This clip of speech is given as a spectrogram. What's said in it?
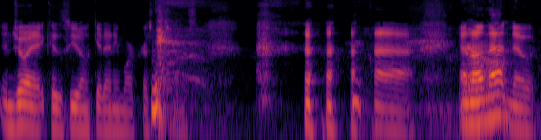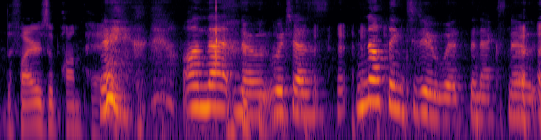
Enjoy it because you don't get any more Christmas ones. and on that note, the fires of Pompeii. On that note, which has nothing to do with the next note.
